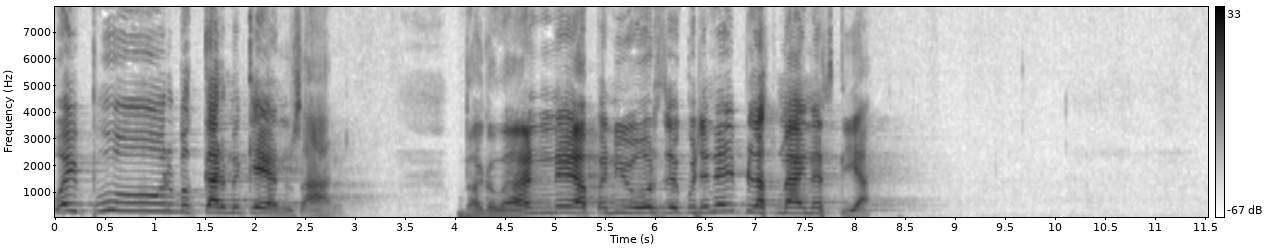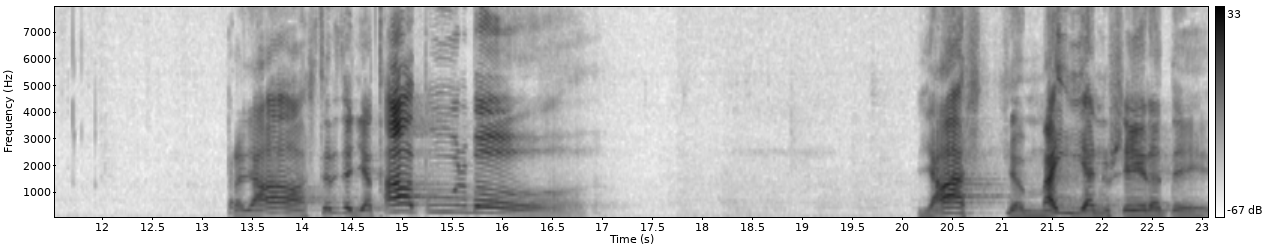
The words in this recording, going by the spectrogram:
वही पूर्व कर्म के अनुसार। भगवान ने अपनी ओर से कुछ नहीं प्लस माइनस किया। प्रजा सृज यथा पूर्व। मई अनुशेरते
